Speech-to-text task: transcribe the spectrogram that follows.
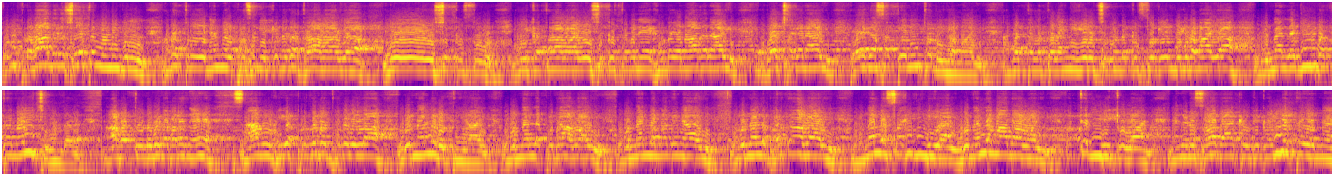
ഒരു പ്രവാചക ശ്രേഷ്ഠനുണ്ടെങ്കിൽ അതൊക്കെ ഞങ്ങൾ പ്രസംഗിക്കുന്ന കർത്താവായ യേശു ഈ കർത്താവായ യേശു ക്രിസ്തുവിനെ ഹൃദയനാഥനായി രക്ഷകനായി ഏക സത്യനിത്യമായി അകത്തളത്തിൽ അംഗീകരിച്ചുകൊണ്ട് ക്രിസ്തു കേന്ദ്രീകൃതമായ ഒരു നല്ല ജീവിതത്തെ നയിച്ചുകൊണ്ട് പാപത്തോട് വിട പറഞ്ഞ് സാമൂഹിക പ്രതിബദ്ധതയുള്ള ഒരു നല്ല വ്യക്തിയായി ഒരു നല്ല പിതാവായി ഒരു നല്ല മകനായി ഒരു നല്ല ഭർത്താവായി ഒരു നല്ല സഹജീവിയായി ഒരു നല്ല മാതാവായി ഒക്കെ ജീവിക്കുവാൻ ഞങ്ങളുടെ ശ്രോതാക്കൾക്ക് കഴിയട്ടെ എന്ന്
